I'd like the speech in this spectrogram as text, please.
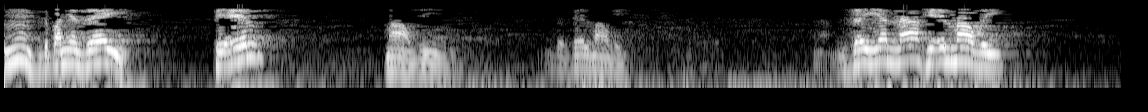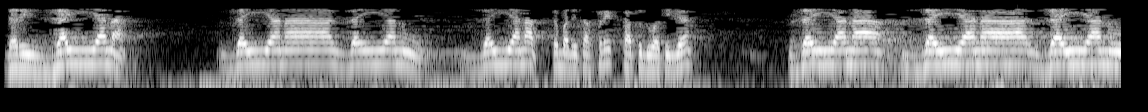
Hmm, depannya zai. Fi'il madhi. Fi'il madhi. Zayyana fi'il madhi dari zayyana. Zayyana zayyanu. Zayyanat coba ditasrif 1 2 3. Zayyana zayyana zayyanu.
